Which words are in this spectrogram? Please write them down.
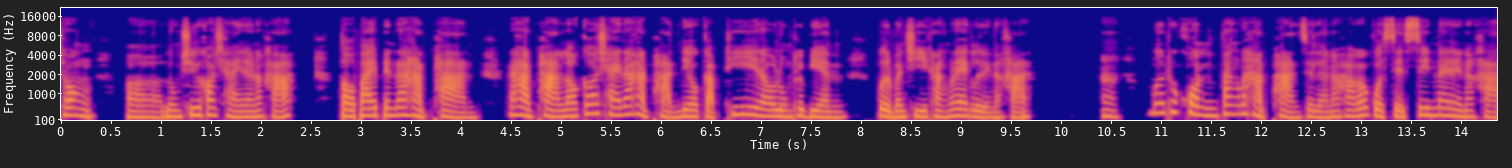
ช่องอลงชื่อเข้าใช้แล้วนะคะ ต่อไปเป็นรหัสผ่าน รหัสผ่านเราก็ใช้รหัสผ่านเดียวกับที่เราลงทะเบียนเปิดบัญชีครั้งแรกเลยนะคะอ่าเมื่อทุกคนตั้งรหัสผ่านเสร็จแล้วนะคะ ก็กดเสร็จสิ้นได้เลยนะคะ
